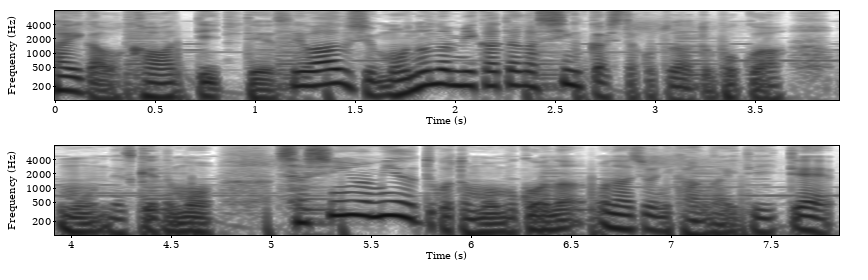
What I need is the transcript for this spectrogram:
絵画は変わっていってそれはある種物の見方が進化したことだと僕は思うんですけれども写真を見るってことも僕は同じように考えていて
